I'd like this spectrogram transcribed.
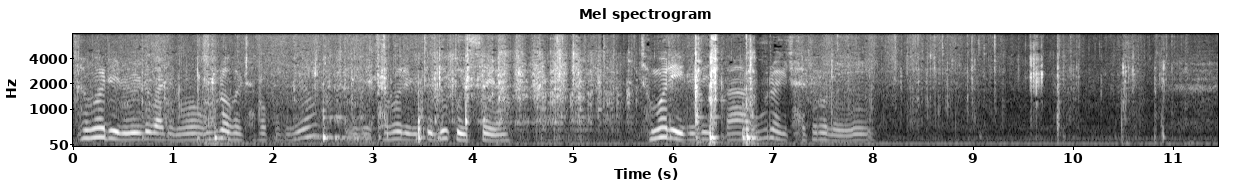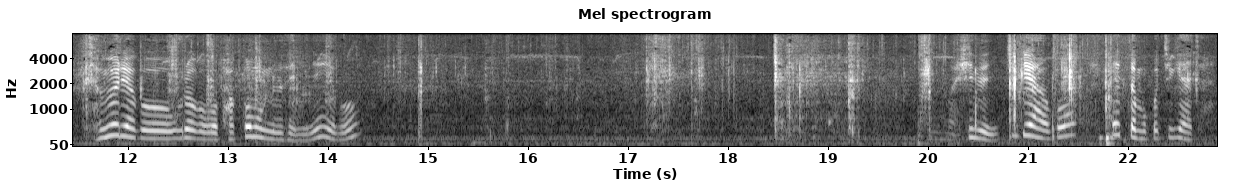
으려 정어리를 넣어가지고 우럭을 잡았거든요. 이제 정어리를 또 넣고 있어요. 정어리를 넣으니까 우럭이 잘 들어오네. 정어리하고 우럭하고 바꿔 먹는 셈이네, 이거. 맛있는 찌개하고 해 떠먹고 찌개 하자.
